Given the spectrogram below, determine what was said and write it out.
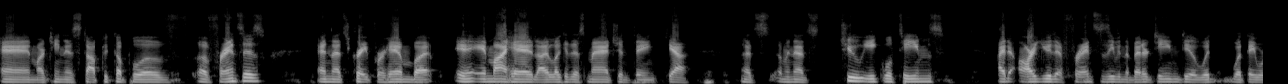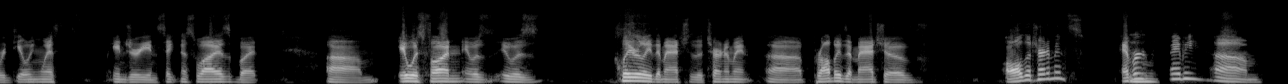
and Martinez stopped a couple of of France's, and that's great for him. But in, in my head, I look at this match and think, yeah, that's I mean that's two equal teams. I'd argue that France is even the better team deal with what they were dealing with injury and sickness wise, but um, it was fun. It was it was clearly the match of the tournament. Uh, probably the match of all the tournaments ever, mm-hmm. maybe. Um,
